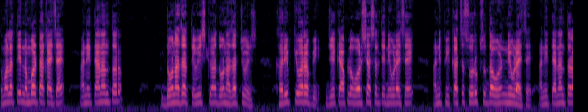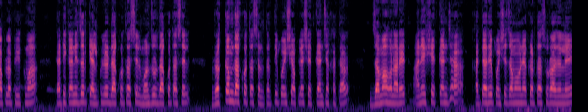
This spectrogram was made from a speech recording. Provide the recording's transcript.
तुम्हाला ते नंबर टाकायचा आहे आणि त्यानंतर दोन हजार तेवीस किंवा दोन हजार चोवीस खरीप किंवा रब्बी जे काही आपलं वर्ष असेल ते निवडायचं आहे आणि पिकाचं स्वरूपसुद्धा निवडायचं आहे आणि त्यानंतर आपला पीकमा त्या ठिकाणी जर कॅल्क्युलेट दाखवत असेल मंजूर दाखवत असेल रक्कम दाखवत असेल तर ती पैसे आपल्या शेतकऱ्यांच्या खात्यावर जमा होणार आहेत. अनेक शेतकऱ्यांच्या खात्यावर हे पैसे जमा होण्याकरता सुरू झाले आहे.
